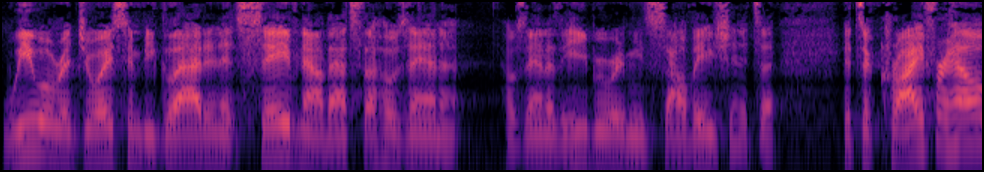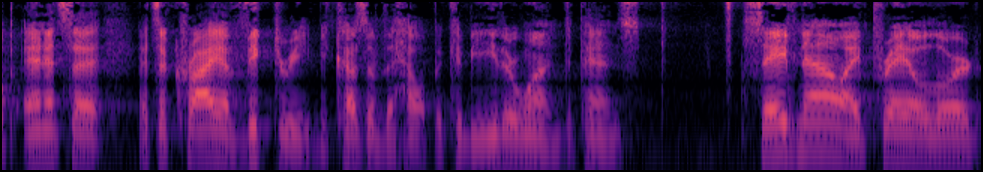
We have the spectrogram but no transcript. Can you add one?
We will rejoice and be glad in it. Save now. That's the Hosanna. Hosanna, is the Hebrew word, It means salvation. It's a, it's a cry for help, and it's a, it's a cry of victory because of the help. It could be either one, depends. Save now, I pray, O Lord.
